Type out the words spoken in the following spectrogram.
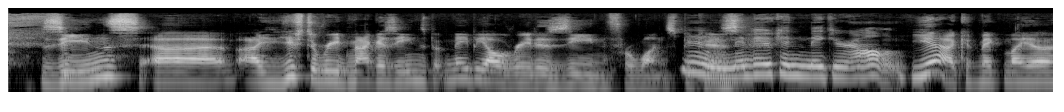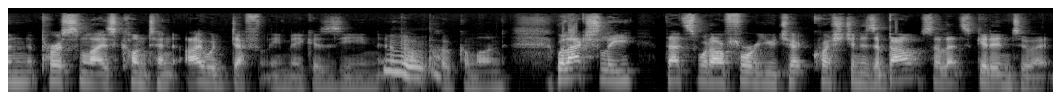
Zines. Uh, I used to read magazines, but maybe I'll read a zine for once hmm, because maybe you can make your own. Yeah, I could make my own personalized content. I would definitely make a zine about hmm. Pokemon. Well, actually, that's what our for you check question is about. So let's get into it.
